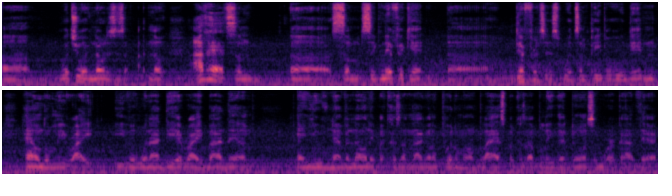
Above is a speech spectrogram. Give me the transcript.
Um, what you have noticed is, no, I've had some uh, some significant uh, differences with some people who didn't handle me right, even when I did right by them and you've never known it because I'm not going to put them on blast because I believe they're doing some work out there.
